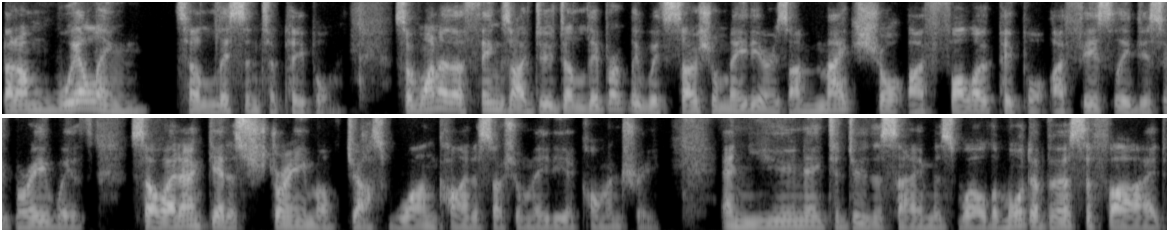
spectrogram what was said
But I'm willing to listen to people. So, one of the things I do deliberately with social media is I make sure I follow people I fiercely disagree with so I don't get a stream of just one kind of social media commentary. And you need to do the same as well. The more diversified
